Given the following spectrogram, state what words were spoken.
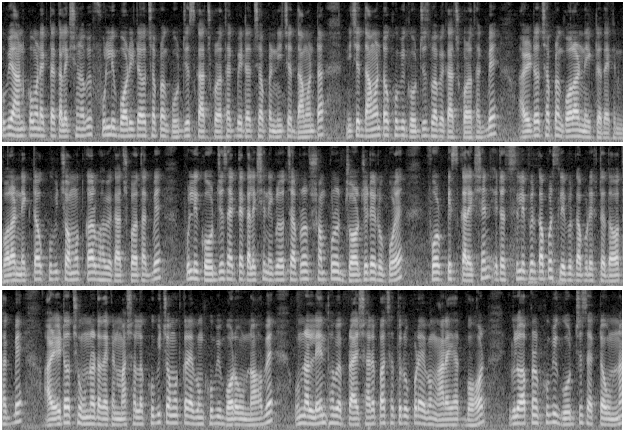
খুবই আনকমন একটা কালেকশন হবে। ফুললি বডিটা হচ্ছে আপনার গর্জেস কাজ করা থাকবে। এটা হচ্ছে আপনার নিচের দামানটা। নিচের দামানটাও খুবই গর্জেসভাবে কাজ করা থাকবে। আর এটা হচ্ছে আপনার গলার নেকটা দেখেন। গলার নেকটাও খুবই চমৎকারভাবে কাজ করা থাকবে। ফুললি গর্জিয়াস একটা কালেকশন এগুলো হচ্ছে আপনার সম্পূর্ণ জর্জেটের উপরে ফোর পিস কালেকশন এটা স্লিপের কাপড় স্লিপের কাপড় একটা দেওয়া থাকবে। আর এটা হচ্ছে উন্নাটা দেখেন মাসাল্লাহ খুবই চমৎকার এবং খুবই বড় উন্না হবে। উন্নার লেন্থ হবে প্রায় সাড়ে পাঁচ হাতের উপরে এবং আড়াই হাত বহর। এগুলো আপনার খুবই গর্জিয়াস একটা উন্না।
